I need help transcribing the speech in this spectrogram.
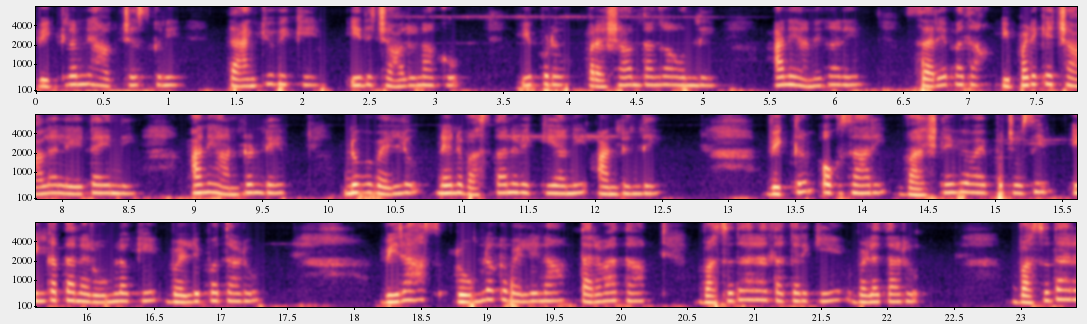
విక్రమ్ని హక్ చేసుకుని థ్యాంక్ యూ విక్కీ ఇది చాలు నాకు. ఇప్పుడు ప్రశాంతంగా ఉంది అని అనగానే సరే పద ఇప్పటికే చాలా లేట్ అయింది అని అంటుంటే నువ్వు వెళ్ళు నేను వస్తాను విక్కీ అని అంటుంది. విక్రమ్ ఒకసారి వైష్ణవి వైపు చూసి ఇంకా తన రూమ్లోకి వెళ్ళిపోతాడు. విరాస్ రూమ్లోకి వెళ్ళిన తర్వాత వసుధార దగ్గరికి వెళతాడు. వసుధార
